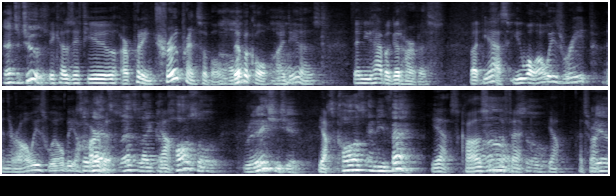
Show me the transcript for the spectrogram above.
That's a truth. because if you are putting true principles, Uh-huh, biblical uh-huh. ideas, then you have a good harvest. But yes, you will always reap, and there always will be a harvest. So that's harvest. that's like a Yeah. causal relationship. Yeah. It's cause and effect. Yes, cause and effect. so- Yeah, that's right. Yeah,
